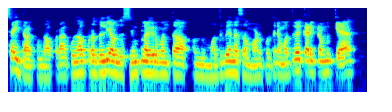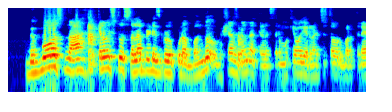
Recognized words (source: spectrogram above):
ಚೈತ್ರ, ಕುಂದಾಪುರ. ಕುಂದಾಪುರದಲ್ಲಿ ಒಂದು ಸಿಂಪಲ್ ಆಗಿರುವಂತ ಒಂದು ಮದುವೆನ ಸಹ ಮಾಡ್ಕೊತಾರೆ. ಮದುವೆ ಕಾರ್ಯಕ್ರಮಕ್ಕೆ ಬಿಗ್ ಬಾಸ್ನ ಕೆಲವಷ್ಟು ಸೆಲೆಬ್ರಿಟೀಸ್ಗಳು ಕೂಡ ಬಂದು ವಿಶ್ವಾಸಗಳನ್ನ ತಿಳಿಸ್ತಾರೆ. ಮುಖ್ಯವಾಗಿ ರಜತ್ ಅವರು ಬರ್ತಾರೆ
